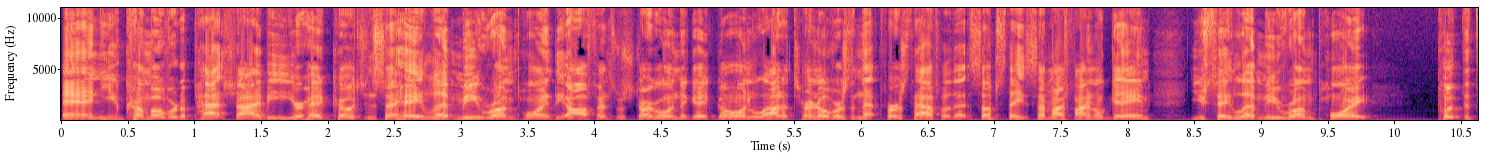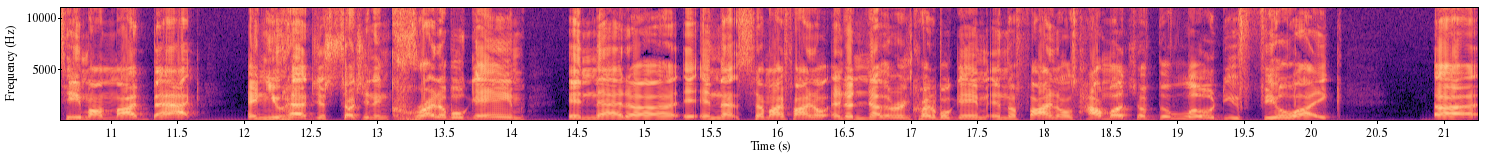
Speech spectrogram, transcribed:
and you come over to Pat Schibi, your head coach, and say, hey, let me run point. The offense was struggling to get going. A lot of turnovers in that first half of that sub-state semifinal game. You say, let me run point, put the team on my back, and you had just such an incredible game in that uh, in that semifinal and another incredible game in the finals. How much of the load do you feel like uh,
